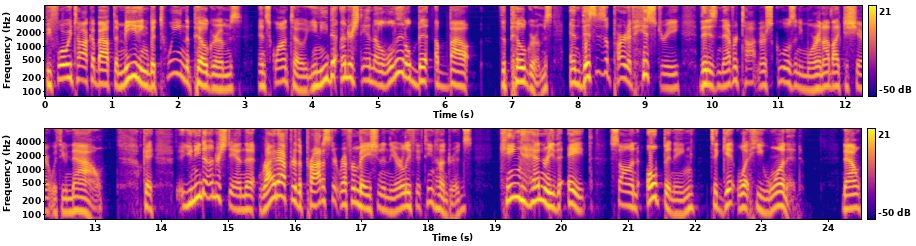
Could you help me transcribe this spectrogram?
before we talk about the meeting between the pilgrims and Squanto, you need to understand a little bit about the pilgrims. And this is a part of history that is never taught in our schools anymore. And I'd like to share it with you now. Okay, you need to understand that right after the Protestant Reformation in the early 1500s, King Henry VIII saw an opening to get what he wanted. Now,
